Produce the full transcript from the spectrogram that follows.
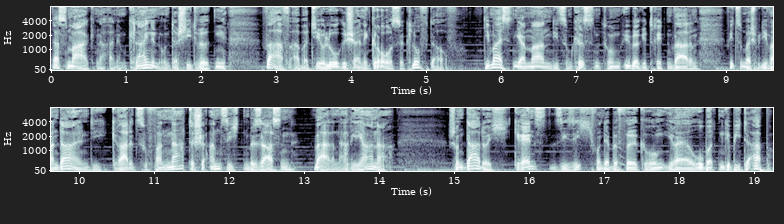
Das mag nach einem kleinen Unterschied wirken, warf aber theologisch eine große Kluft auf. Die meisten Germanen, die zum Christentum übergetreten waren, wie zum Beispiel die Vandalen, die geradezu fanatische Ansichten besaßen, waren Arianer. Schon dadurch grenzten sie sich von der Bevölkerung ihrer eroberten Gebiete ab.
